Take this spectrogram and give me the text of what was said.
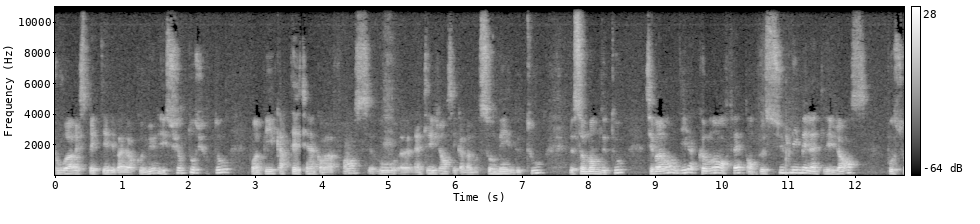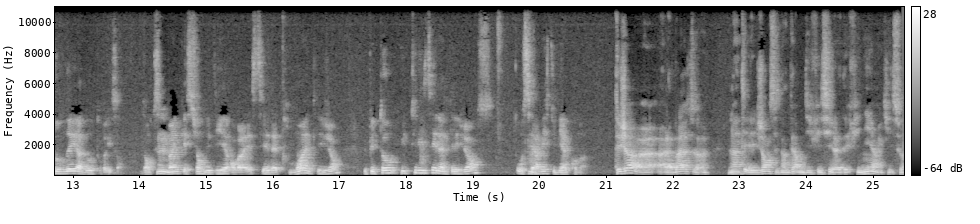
pouvoir respecter des valeurs communes et surtout, surtout, pour un pays cartésien comme la France, où euh, l'intelligence est quand même au sommet de tout, le summum de tout, c'est vraiment dire comment en fait on peut sublimer l'intelligence pour s'ouvrir à d'autres horizons. Donc c'est n'est hmm. pas une question de dire on va essayer d'être moins intelligent, mais plutôt utiliser l'intelligence au hmm. service du bien commun. Déjà, euh, à la base, euh, l'intelligence est un terme difficile à définir, qui se...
